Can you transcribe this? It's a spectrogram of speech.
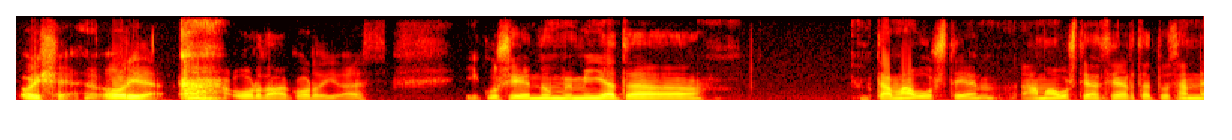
Hoxe, hori da, hor da akordioa ez. Ikusi den duen 2000 eta eta amabostean, amabostean zehartatu zen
